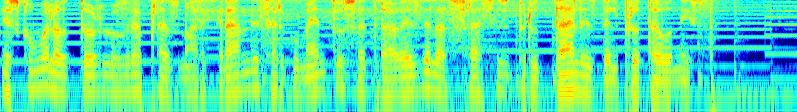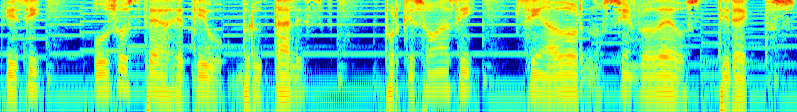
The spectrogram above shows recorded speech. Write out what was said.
es cómo el autor logra plasmar grandes argumentos a través de las frases brutales del protagonista. Y sí, uso este adjetivo, brutales, porque son así, sin adornos, sin rodeos, directos.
